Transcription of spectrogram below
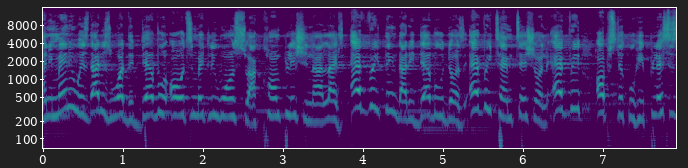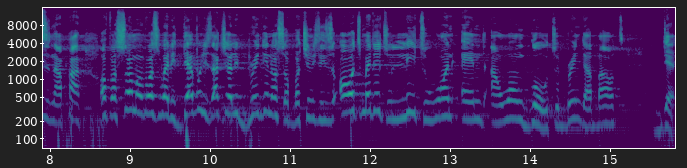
And in many ways, that is what the devil ultimately wants to accomplish in our lives. Everything that the devil does, every temptation, every obstacle he places in our path, or for some of us where the devil is actually bringing us opportunities, is ultimately to lead to one end and one goal to bring about death.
